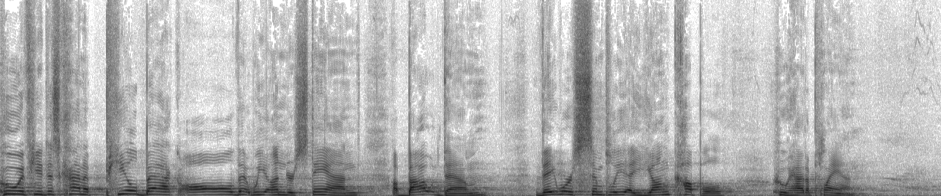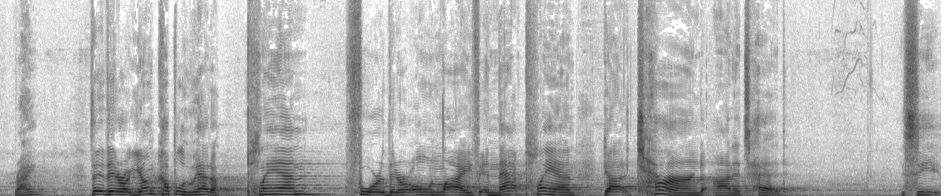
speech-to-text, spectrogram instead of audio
who, if you just kind of peel back all that we understand about them, they were simply a young couple who had a plan, right? They're a young couple who had a plan for their own life, and that plan got turned on its head. You see,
